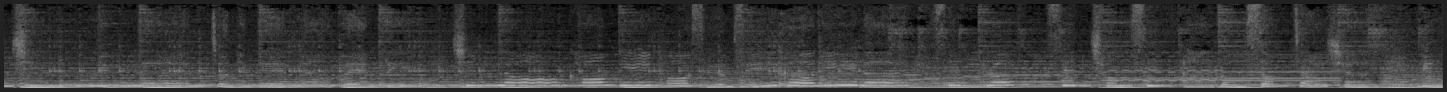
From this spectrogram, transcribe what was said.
ของลิ้มเนมจนอิ่เอมหาเปรนปรีชิมลองของดีพอเสื่อมสีก็นี้เลย สิ้นรัสิ้นชมสิ้นอารมณ์สมใจเชยบิน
